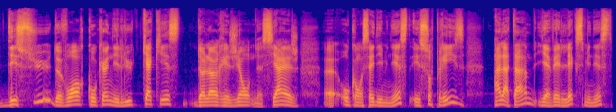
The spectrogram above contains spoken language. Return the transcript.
déçus de voir qu'aucun élu caquiste de leur région ne siège au Conseil des ministres. Et surprise, à la table, il y avait l'ex-ministre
